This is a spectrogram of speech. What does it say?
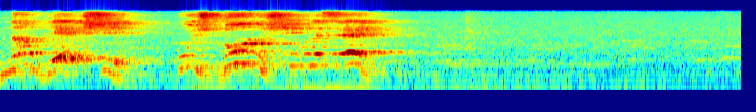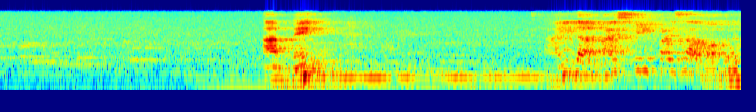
Não deixe os duros te endurecerem. Amém? Ainda mais quem faz a obra.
